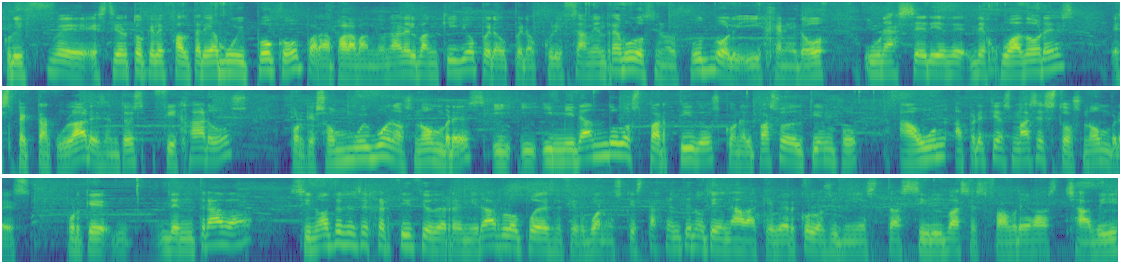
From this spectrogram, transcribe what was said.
Cruyff es cierto que le faltaría muy poco para, abandonar el banquillo, pero, pero Cruyff también revolucionó el fútbol y, generó una serie de jugadores espectaculares. Entonces, fijaros porque son muy buenos nombres y, mirando los partidos con el paso del tiempo aún aprecias más estos nombres, porque de entrada si no haces ese ejercicio de remirarlo, puedes decir, bueno, es que esta gente no tiene nada que ver con los Iniesta, Silvas, Esfabregas, Xavi,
